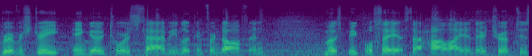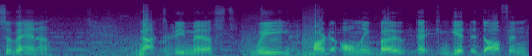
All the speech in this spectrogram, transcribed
River Street and go towards Tybee looking for dolphin. Most people say it's the highlight of their trip to Savannah. Not to be missed, we are the only boat that can get the dolphin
